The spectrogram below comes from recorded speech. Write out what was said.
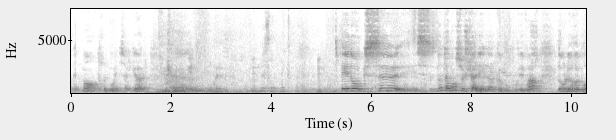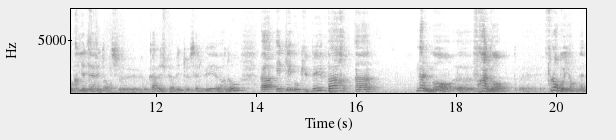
honnêtement, entre nous, a une sale gueule. Euh, et donc, notamment ce chalet-là que vous pouvez voir, dont l'heureux propriétaire est dans ce local, et je permets de te saluer, Arnaud, a été occupé par un Allemand euh, fringant, euh, flamboyant même,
